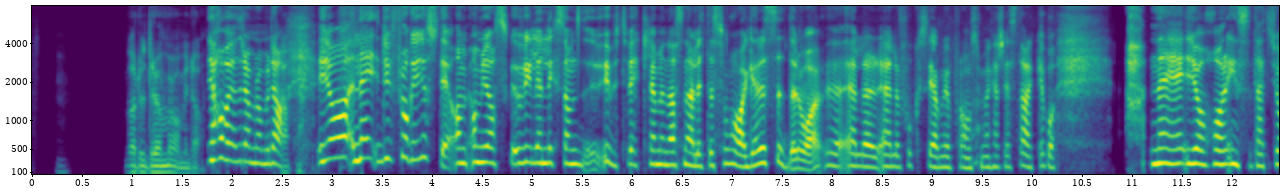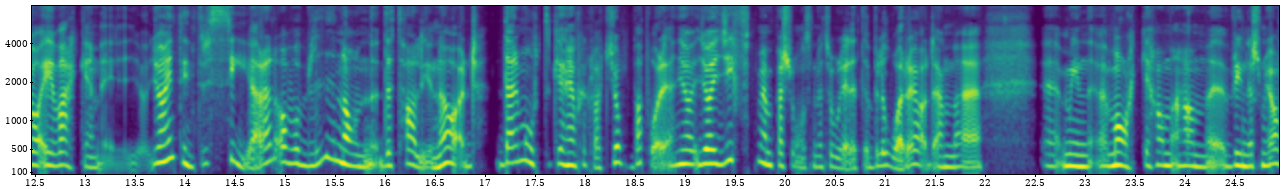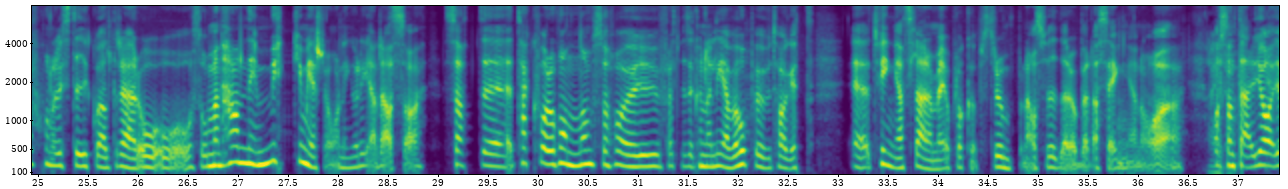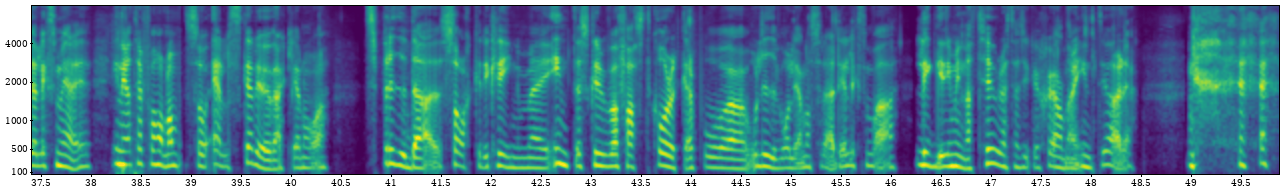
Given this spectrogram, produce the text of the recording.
Vad du drömmer om idag? Jaha, vad jag drömmer om idag. Ja. nej, du frågar just det, om, om jag vilja liksom utveckla mina såna här lite svagare sidor då, eh, eller, eller fokusera mer på de som jag kanske är starka på. Nej, jag har insett att jag är varken, jag är inte intresserad av att bli någon detaljnörd. Däremot kan jag självklart jobba på det. Jag, jag är gift med en person som jag tror är lite blåröd. En, eh, eh, min make, han, han brinner som jag för journalistik och allt det där. Och, och, och så. Men han är mycket mer så ordning och reda. Alltså. Så att, eh, tack vare honom så har jag ju, för att vi ska kunna leva ihop överhuvudtaget, eh, tvingats lära mig att plocka upp strumporna och så vidare och bädda sängen och, och sånt där. Jag, jag liksom är, innan jag träffade honom så älskade jag ju verkligen att sprida saker kring mig, inte skruva fast korkar på eh, olivoljan och sådär. Det liksom bara ligger i min natur att jag tycker det är skönare att inte göra det.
